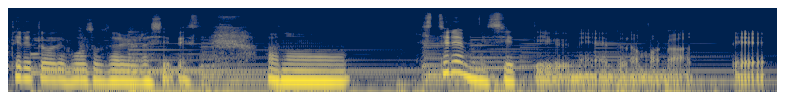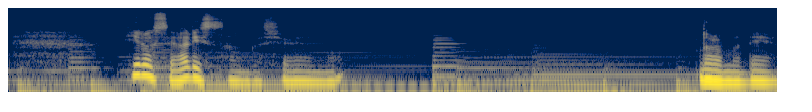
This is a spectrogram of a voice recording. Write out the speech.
テレ東で放送されるらしいです。あの失恋飯っていうねドラマがあって広瀬アリスさんが主演のドラマで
